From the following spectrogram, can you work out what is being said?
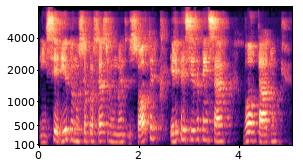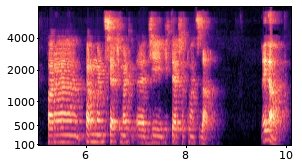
inserido no seu processo de desenvolvimento de software, ele precisa pensar voltado para, para um mindset mais, uh, de, de teste automatizado. Legal.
